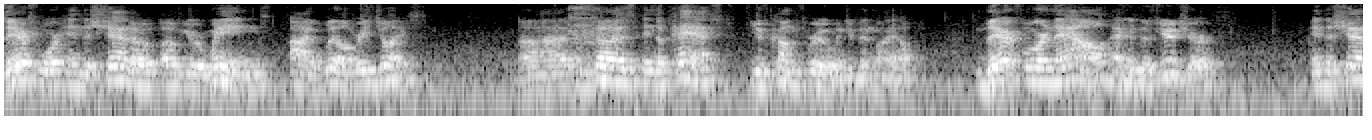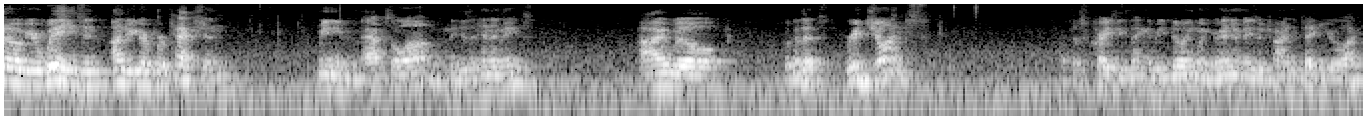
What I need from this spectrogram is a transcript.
therefore in the shadow of your wings I will rejoice. Uh, because in the past, you've come through and you've been my help. Therefore, now and in the future, in the shadow of your wings and under your protection, meaning Absalom and his enemies, I will, look at this, rejoice. That's a crazy thing to be doing when your enemies are trying to take your life,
